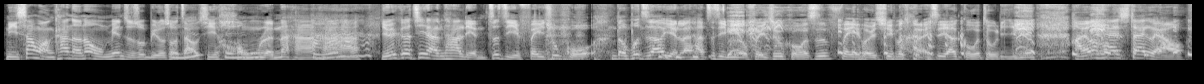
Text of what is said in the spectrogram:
你上网看的那种面子书，比如说早期红人啊哈哈哈，有一个竟然他连自己飞出国都不知道，原来他自己没有飞出国，是飞回去马来西亚国土里面，还用 hashtag 了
